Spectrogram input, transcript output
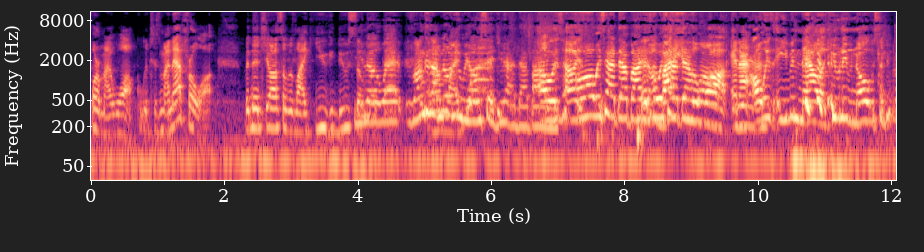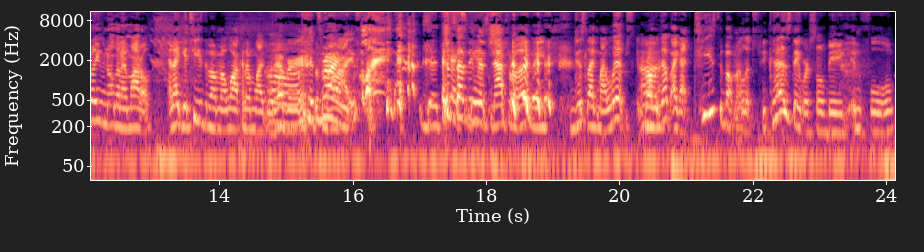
for my walk, which is my natural walk. But then she also was like, "You can do something." You know what? that." As long as I've known like, you, we always said you had that body. Always, always- always had that body. Always body had that walk. walk, and Yeah. I always, even now, like people don't even know. Some people don't even know that I model, and I get teased about my walk, and I'm like, whatever, Aw, it's right. my life. Like, it's checks, something that's natural of me, just like my lips. Growing Uh. up, I got teased about my lips because they were so big and full,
